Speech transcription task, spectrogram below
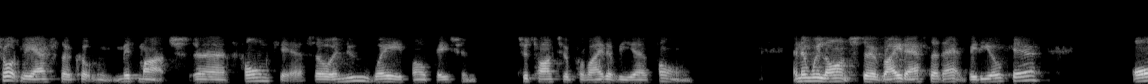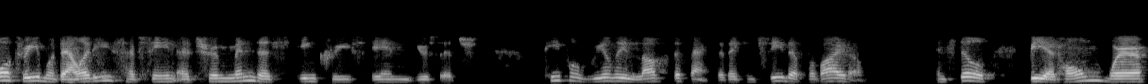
shortly after mid March uh, phone care, so a new way for our patients to talk to a provider via phone. And then we launched uh, right after that video care. All three modalities have seen a tremendous increase in usage. People really love the fact that they can see their provider and still be at home where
